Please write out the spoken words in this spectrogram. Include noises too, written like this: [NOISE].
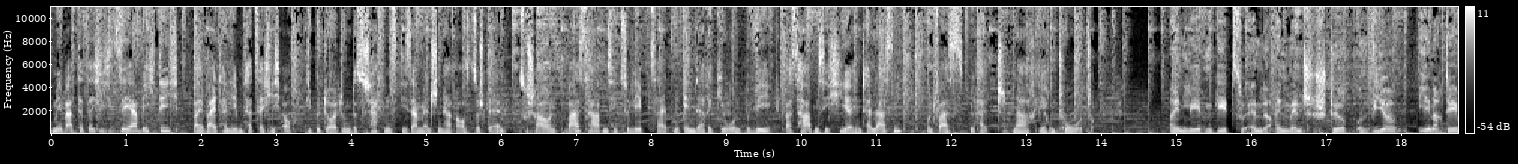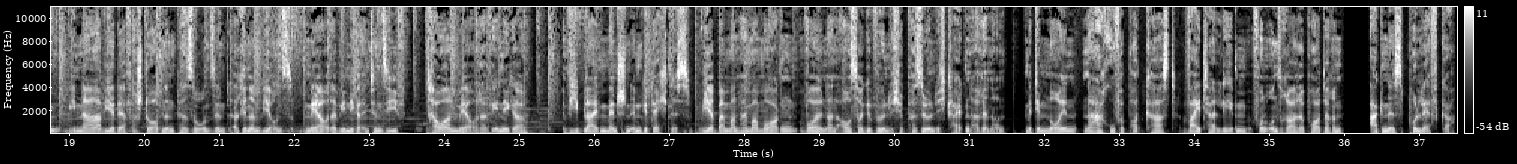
Mir war es tatsächlich sehr wichtig, bei Weiterleben tatsächlich auch die Bedeutung des Schaffens dieser Menschen herauszustellen. Zu schauen, was haben sie zu Lebzeiten in der Region bewegt, was haben sie hier hinterlassen und was bleibt nach ihrem Tod. Ein Leben geht zu Ende, ein Mensch stirbt und wir, je nachdem, wie nah wir der verstorbenen Person sind, erinnern wir uns mehr oder weniger intensiv, trauern mehr oder weniger wie bleiben Menschen im Gedächtnis? Wir beim Mannheimer Morgen wollen an außergewöhnliche Persönlichkeiten erinnern. Mit dem neuen Nachrufe-Podcast Weiterleben von unserer Reporterin Agnes Polewka.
